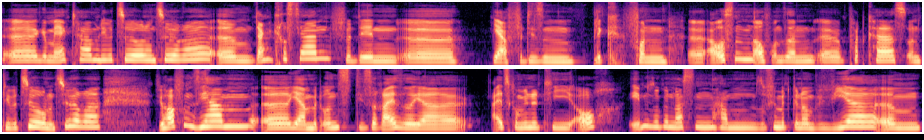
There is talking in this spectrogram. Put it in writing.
äh, gemerkt haben, liebe Zuhörerinnen und Zuhörer. Ähm, danke, Christian, für den äh, ja, für diesen Blick von äh, außen auf unseren äh, Podcast und liebe Zuhörerinnen und Zuhörer. Wir hoffen, Sie haben äh, ja mit uns diese Reise ja als Community auch ebenso genossen, haben so viel mitgenommen wie wir. Ähm,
